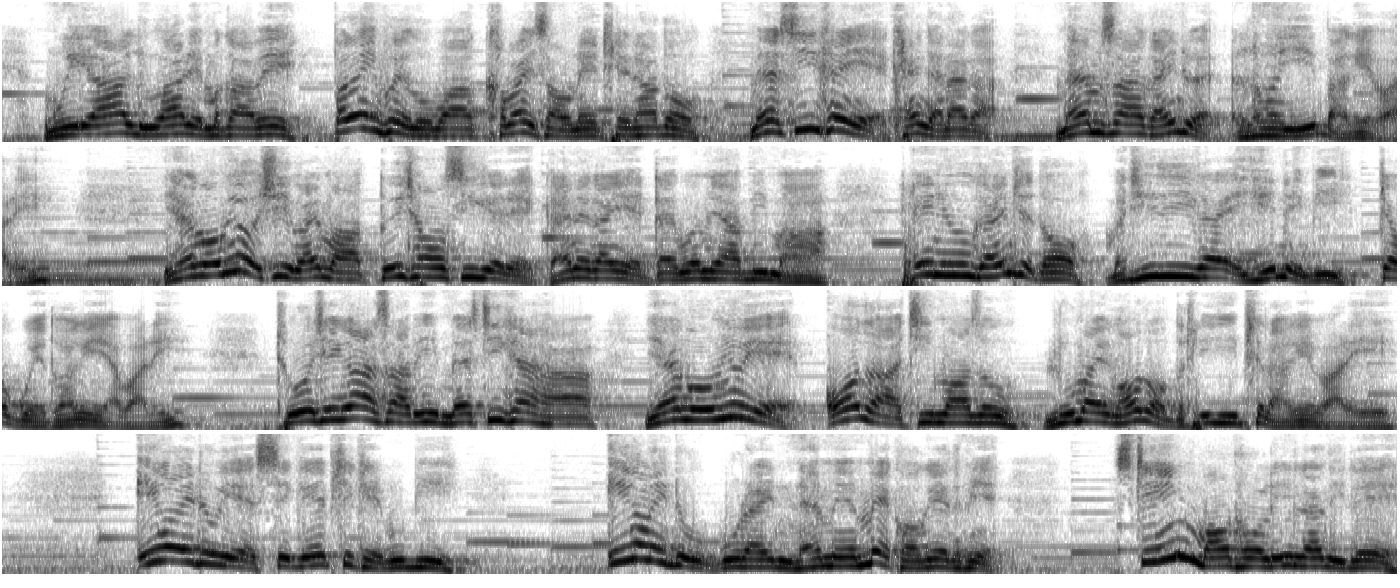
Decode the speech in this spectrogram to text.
။ငွေအားလူအားတွေမကပဲပလိတ်ဖွဲ့ကိုပါခမိုက်ဆောင်နဲ့ထည့်ထားသောမက်ဆီကန်ရဲ့အခန်းကဏ္ဍကမမ်မဆာဂိုင်းတွေအလွန်ရေးပါခဲ့ပါတယ်။ရန်ကုန်မြို့အရှိပိုင်းမှာသွေးချောင်းစီးခဲ့တဲ့ဂိုင်းတကိုင်းရဲ့တိုက်ပွဲများပြီးမှဟိန္ဒူဂိုင်းဖြစ်သောမကြီးသီးဂိုင်းအရေးနေပြီးပျောက်ကွယ်သွားခဲ့ရပါတယ်။ ထိုအချိန်ကစပြီးမက်ဆီကန်ဟာရန်ကုန်မြို့ရဲ့ဩဇာအကြီးမားဆုံးလူမိုက်ခေါင်းဆောင်တတိကြီးဖြစ်လာခဲ့ပါတယ်။အင်္ဂလိပ်တို့ရဲ့စစ်ကဲဖြစ်ခဲ့မှုပြီးအင်္ဂလိပ်တို့ကိုယ်တိုင်နာမည်မဲ့ခေါ်ခဲ့တဲ့ဖြင့်စတင်းမောင်ထော်လေးလမ်းသည်လည်း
